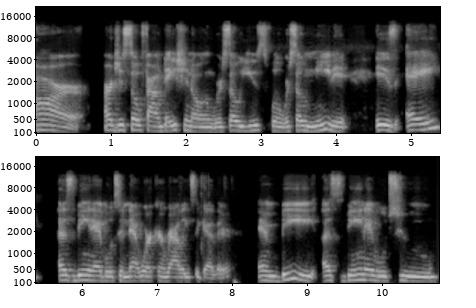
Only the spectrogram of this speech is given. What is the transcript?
are are just so foundational and we're so useful, we're so needed is a us being able to network and rally together, and B, us being able to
